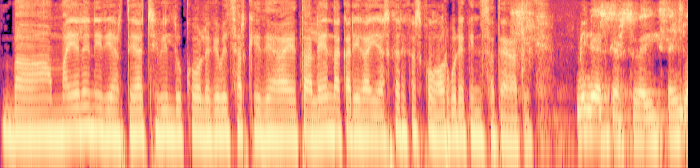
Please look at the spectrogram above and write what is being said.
Ba, maialen iri arte EH Bilduko legebiltzarkidea eta lehen dakari gai eskarrik asko gaur gurekin izateagatik. Mila eskertzu zaindu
